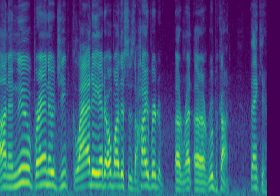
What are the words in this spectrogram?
on a new, brand new Jeep Gladiator. Oh, by this is a hybrid uh, uh, Rubicon. Thank you.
